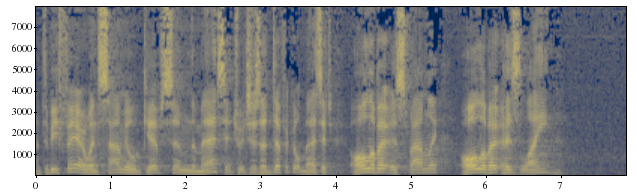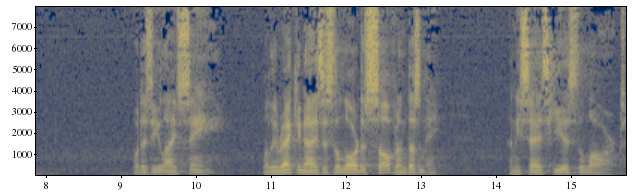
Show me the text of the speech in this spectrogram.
And to be fair, when Samuel gives him the message, which is a difficult message, all about his family, all about his line, what does Eli say? Well, he recognizes the Lord as sovereign, doesn't he? And he says, He is the Lord.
